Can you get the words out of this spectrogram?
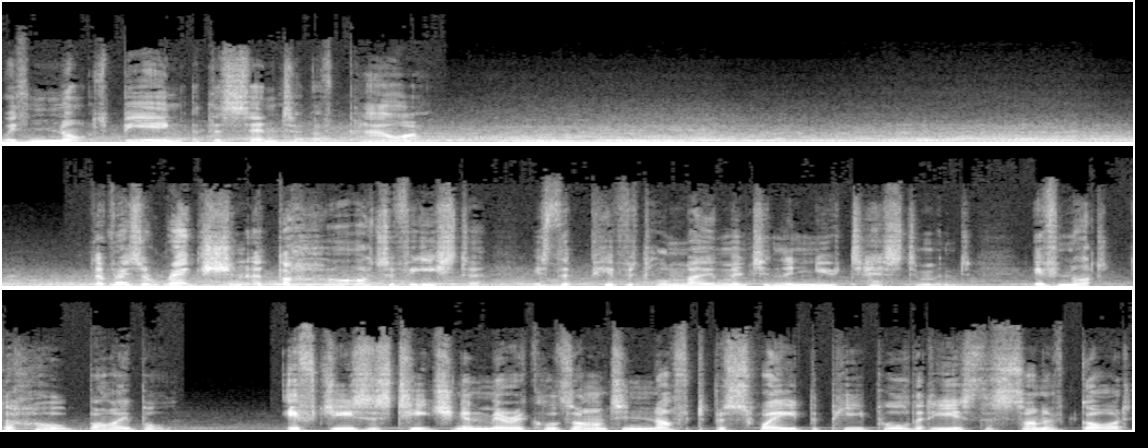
with not being at the centre of power. The resurrection at the heart of Easter is the pivotal moment in the New Testament, if not the whole Bible. If Jesus' teaching and miracles aren't enough to persuade the people that he is the Son of God,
